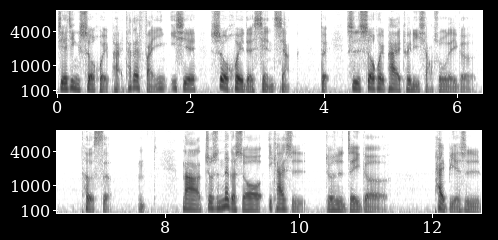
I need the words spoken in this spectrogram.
接近社会派，他在反映一些社会的现象，对，是社会派推理小说的一个特色。嗯，那就是那个时候一开始就是这个派别是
